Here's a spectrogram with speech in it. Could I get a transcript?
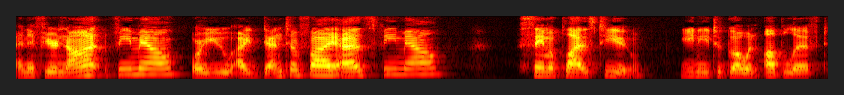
And if you're not female or you identify as female, same applies to you. You need to go and uplift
